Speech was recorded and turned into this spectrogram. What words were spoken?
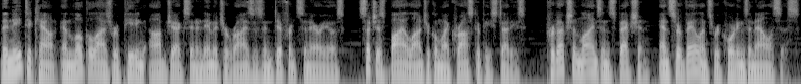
the need to count and localize repeating objects in an image arises in different scenarios, such as biological microscopy studies, production lines inspection, and surveillance recordings analysis.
